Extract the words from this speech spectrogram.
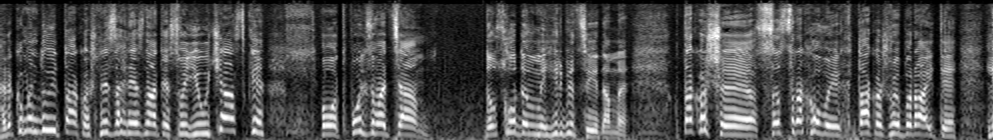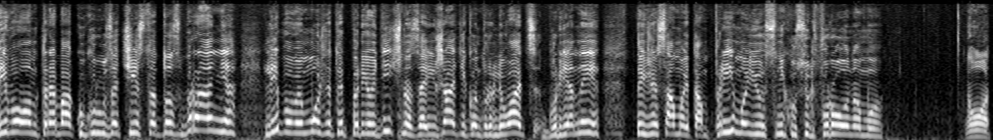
Рекомендую також не загрязнати свої участки, от, пользуватися довсходовими гербіцидами. Також е, з страхових також вибирайте. Либо вам треба кукуруза чиста до збирання, либо ви можете періодично заїжджати і контролювати бур'яни тих же самої там прімою, снікосульфуроном. От.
